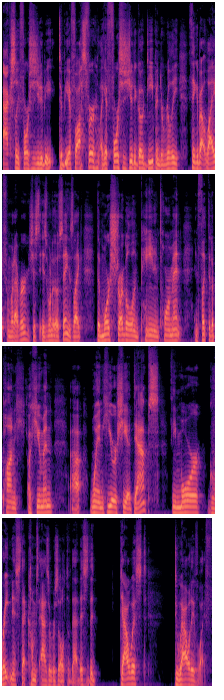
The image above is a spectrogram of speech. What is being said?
actually forces you to be to be a philosopher. Like it forces you to go deep and to really think about life and whatever. It just is one of those things. Like the more struggle and pain and torment inflicted upon a human uh, when he or she adapts, the more greatness that comes as a result of that. This is the Taoist duality of life.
